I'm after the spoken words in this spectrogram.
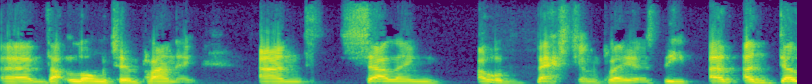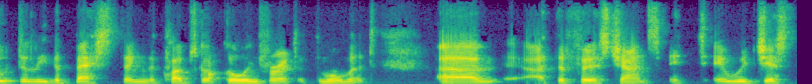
um, that long term planning, and selling our best young players, the uh, undoubtedly the best thing the club's got going for it at the moment. Um, at the first chance, it it would just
